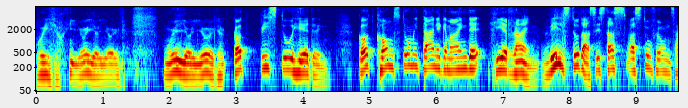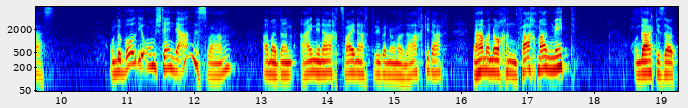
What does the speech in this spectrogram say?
hui, hui, hui, hui, hui, hui, Gott, bist du hier drin? Gott, kommst du mit deiner Gemeinde hier rein? Willst du das? Ist das, was du für uns hast? Und obwohl die Umstände anders waren, haben wir dann eine Nacht, zwei Nacht drüber nochmal nachgedacht. Dann haben wir noch einen Fachmann mit und er hat gesagt,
